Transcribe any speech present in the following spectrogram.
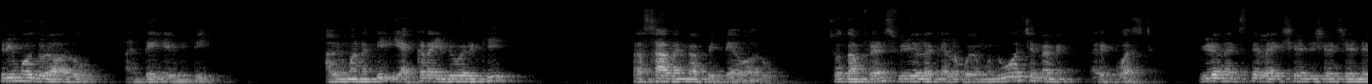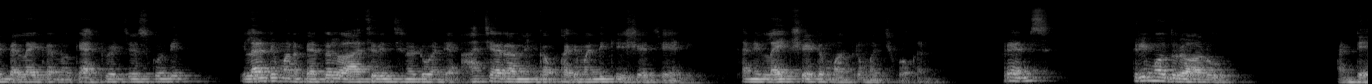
త్రిమధురాలు అంటే ఏమిటి? అవి మనకి ఎక్కడ ఇదివరకు ప్రసాదంగా పెట్టేవారు. చూద్దాం ఫ్రెండ్స్ వీడియోలోకి వెళ్ళబోయే ముందు ఓ చిన్న రిక్వెస్ట్ వీడియో నచ్చితే లైక్ చేయండి షేర్ చేయండి బెల్ ఐకాన్ యాక్టివేట్ చేసుకోండి. ఇలాంటి మన పెద్దలు ఆచరించినటువంటి ఆచారాలను ఇంకా పది మందికి షేర్ చేయండి. కానీ లైక్ చేయడం మాత్రం మర్చిపోకండి. ఫ్రెండ్స్ త్రిమధురాలు అంటే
